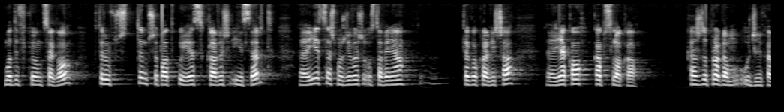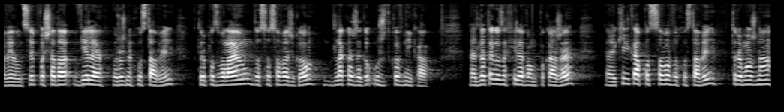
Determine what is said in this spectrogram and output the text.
modyfikującego, którym w tym przypadku jest klawisz Insert. Jest też możliwość ustawienia tego klawisza jako caps locka. Każdy program udźwiękawiający posiada wiele różnych ustawień, które pozwalają dostosować go dla każdego użytkownika. E, Dlatego za chwilę Wam pokażę e, kilka podstawowych ustawień, które można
